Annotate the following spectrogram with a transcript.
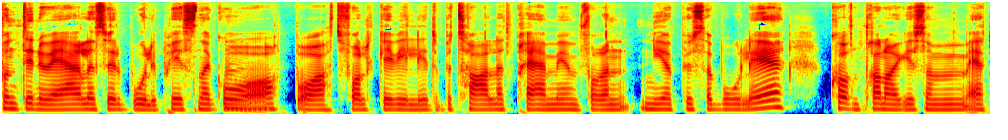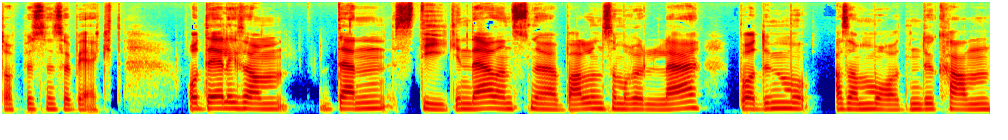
kontinuerlig så vil boligprisene gå opp, og at folk er villige til å betale et premium for en nyoppussa bolig, kontra noe som er et oppussingsobjekt. Og det er liksom den stigen der, den snøballen som ruller, både må, altså måten du kan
